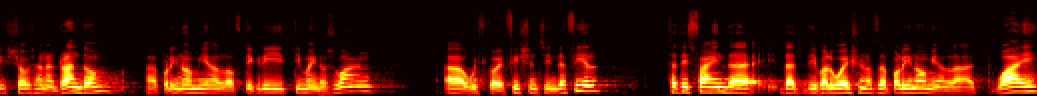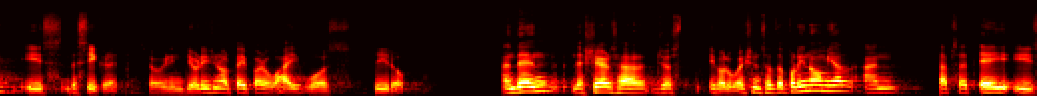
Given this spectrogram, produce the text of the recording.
is chosen at random, a polynomial of degree t minus one, uh, with coefficients in the field, satisfying the, that the evaluation of the polynomial at y is the secret. So in the original paper, y was zero. And then the shares are just evaluations of the polynomial, and subset A is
